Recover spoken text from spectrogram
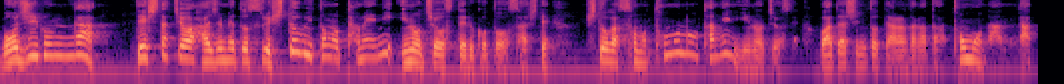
ご自分が弟子たちをはじめとする人々のために命を捨てることを指して、人がその友のために命を捨て、私にとってあなた方は友なんだ。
